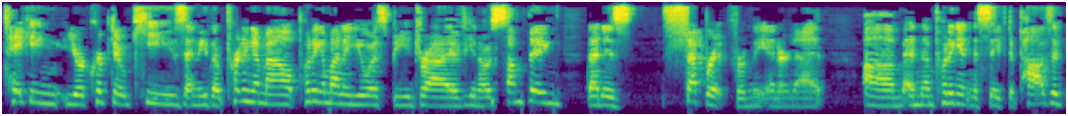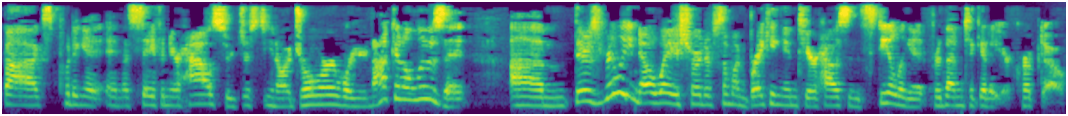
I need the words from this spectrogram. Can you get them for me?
taking your crypto keys and either printing them out, putting them on a USB drive, you know, something that is separate from the internet, um, and then putting it in a safe deposit box, putting it in a safe in your house or just, you know, a drawer where you're not going to lose it. Um, there's really no way short of someone breaking into your house and stealing it for them to get at your crypto.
